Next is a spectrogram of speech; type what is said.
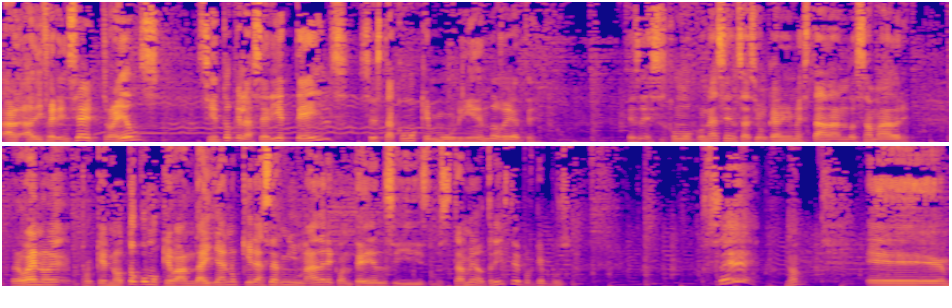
a, diferencia de Trails, siento que la serie Tales se está como que muriendo, fíjate. Es, es como que una sensación que a mí me está dando esa madre. Pero bueno, eh, porque noto como que Bandai ya no quiere hacer ni madre con Tales y pues, está medio triste porque pues... Sí, ¿no? Eh,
